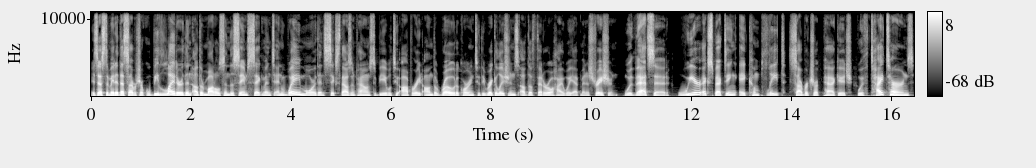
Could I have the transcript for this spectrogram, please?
It's estimated that Cybertruck will be lighter than other models in the same segment and weigh more than 6,000 pounds to be able to operate on the road according to the regulations of the Federal Highway Administration. With that said, we're expecting a complete Cybertruck package with tight turns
